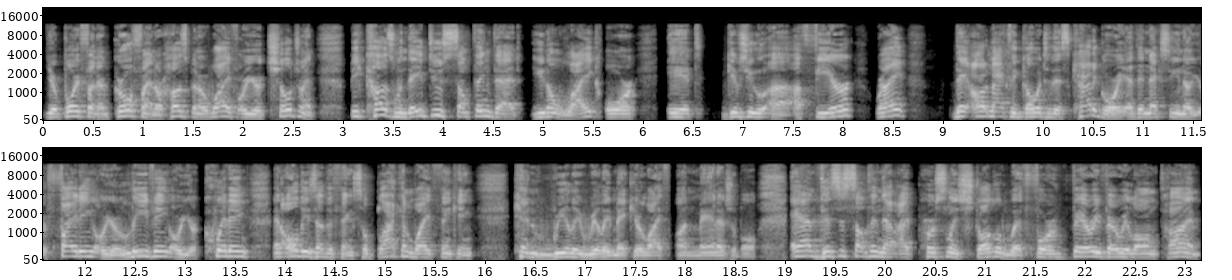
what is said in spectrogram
your boyfriend or girlfriend or husband or wife or your children, because when they do something that you don't like or it gives you a, a fear, right? They automatically go into this category and then next thing you know, you're fighting or you're leaving or you're quitting and all these other things. So black and white thinking can really, really make your life unmanageable. And this is something that I personally struggled with for a very, very long time.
